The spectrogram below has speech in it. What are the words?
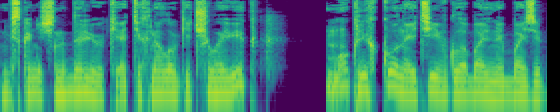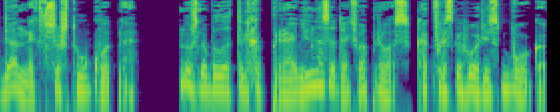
бесконечно далекий от технологий человек, мог легко найти в глобальной базе данных все, что угодно. Нужно было только правильно задать вопрос, как в разговоре с Богом.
